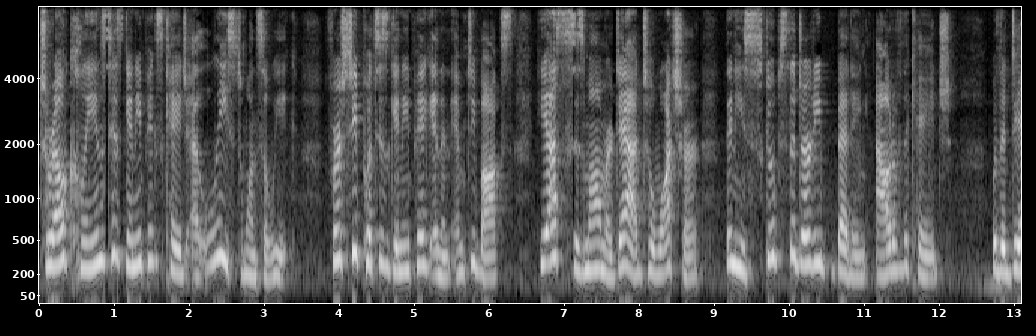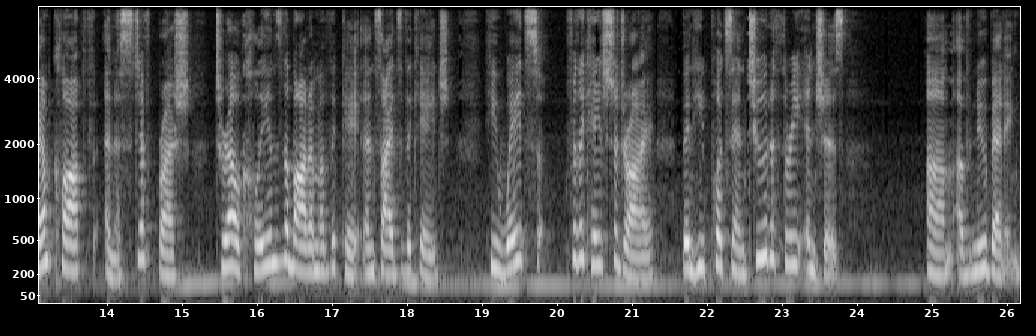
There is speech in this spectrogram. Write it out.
Terrell cleans his guinea pig's cage at least once a week. First, he puts his guinea pig in an empty box. He asks his mom or dad to watch her. Then he scoops the dirty bedding out of the cage. With a damp cloth and a stiff brush, Terrell cleans the bottom of the cage and sides of the cage. He waits for the cage to dry. Then he puts in two to three inches um, of new bedding.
